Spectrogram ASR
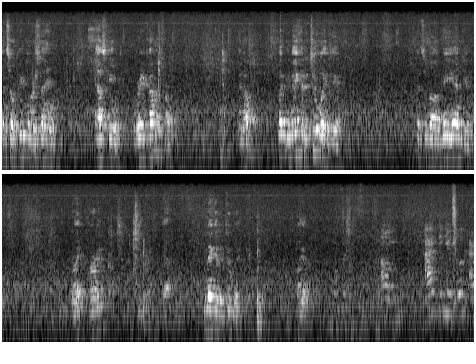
And so people are saying, asking, where are you coming from? You know? But you make it a two-way deal. It's about me and you. Right, Harvey? Yeah. You make it a two-way deal. Maya? Um, I, in your book, I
